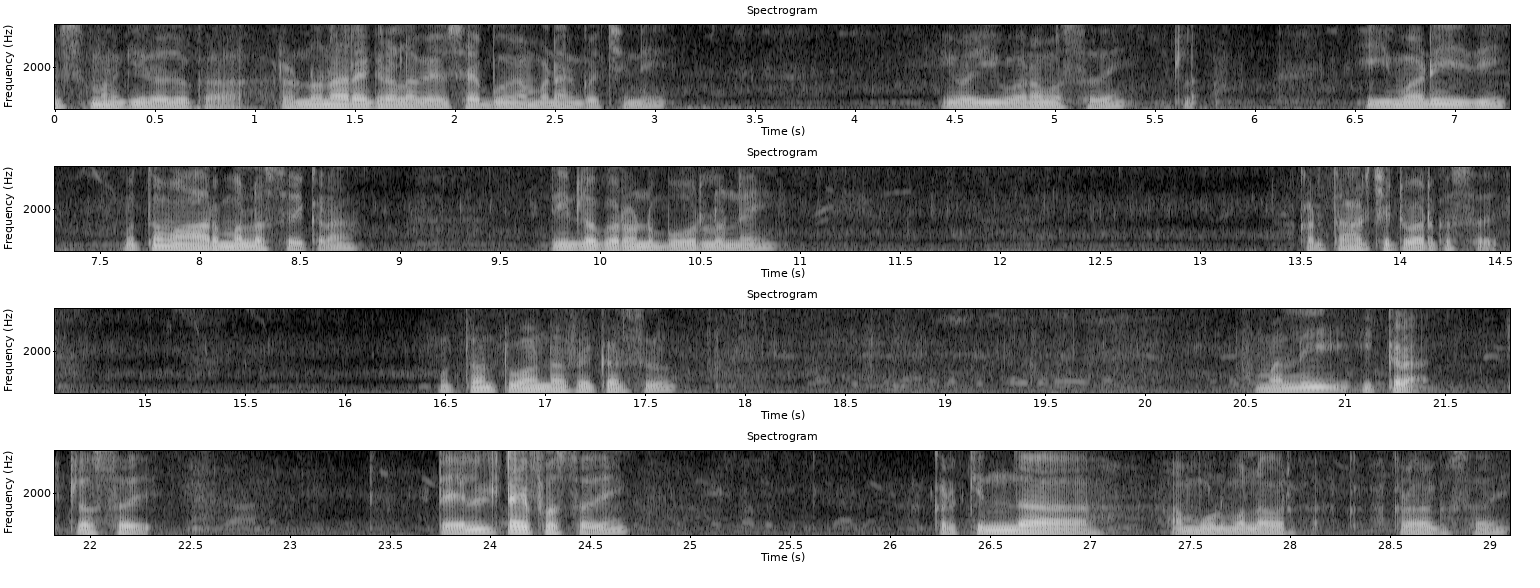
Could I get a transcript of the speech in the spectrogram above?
మనకి ఈరోజు ఒక రెండున్నర ఎకరాల వ్యవసాయ భూమి అమ్మడానికి వచ్చింది. ఇగో ఈ వరం వస్తుంది ఇట్లా. ఈ మడి ఇది మొత్తం ఆరు మళ్ళీ వస్తాయి ఇక్కడ. దీంట్లో ఒక రెండు బోర్లు ఉన్నాయి. అక్కడ తాడి చెట్టు వరకు వస్తుంది. మొత్తం టూ అండ్ హాఫ్ ఎకర్స్ మళ్ళీ ఇక్కడ ఇట్లా వస్తుంది. అంటే ఎల్ టైప్ వస్తుంది. అక్కడ కింద ఆ మూడు మళ్ళ వరకు. అక్కడ వరకు వస్తుంది.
